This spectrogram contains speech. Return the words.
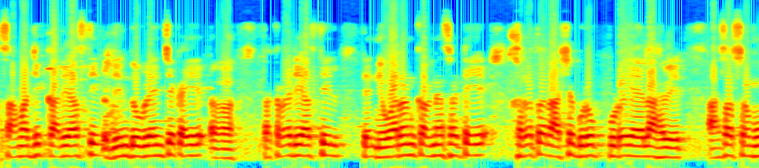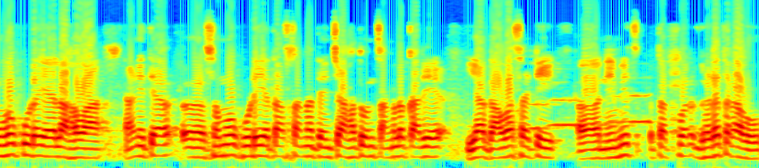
सामाजिक कार्य असतील दिनदुबळ्यांचे काही तक्रारी असतील ते निवारण करण्यासाठी खरं तर असे ग्रुप पुढे यायला हवेत असा समूह पुढे यायला हवा आणि त्या समूह पुढे येत असताना त्यांच्या हातून चांगलं कार्य या गावासाठी नेहमीच तत्पर घडत राहू.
